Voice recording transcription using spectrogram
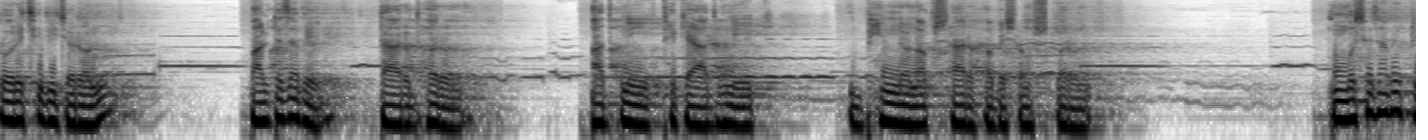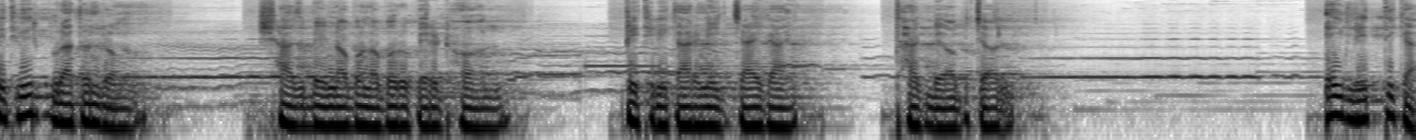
করেছে বিচরণ। পাল্টে যাবে তার ধরন আধুনিক থেকে আধুনিক, ভিন্ন নকশার হবে সংস্করণ। মুছে যাবে পৃথিবীর পুরাতন রং। সাজবে নব নব রূপের ঢল। পৃথিবী তার নিজ জায়গায় থাকবে অবিচল। এই মৃত্তিকা,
